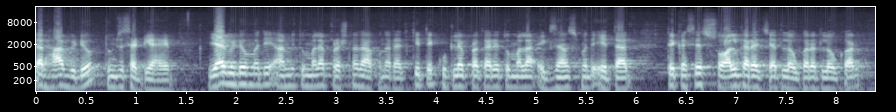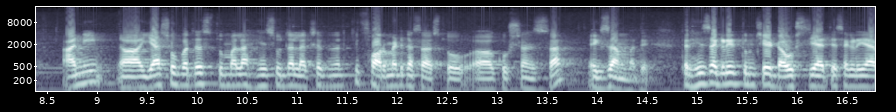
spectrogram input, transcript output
तर हा व्हिडिओ तुमच्यासाठी आहे. या व्हिडिओमध्ये आम्ही तुम्हाला प्रश्न दाखवणार आहेत की ते कुठल्या प्रकारे तुम्हाला एक्झाम्समध्ये येतात ते कसे सॉल्व करायचे आहेत लवकरात लवकर आणि यासोबतच तुम्हाला हे सुद्धा लक्षात येणार की फॉर्मॅट कसा असतो क्वेश्चन्सचा एक्झाममध्ये तर हे सगळे तुमचे डाऊट्स जे आहेत ते सगळे या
